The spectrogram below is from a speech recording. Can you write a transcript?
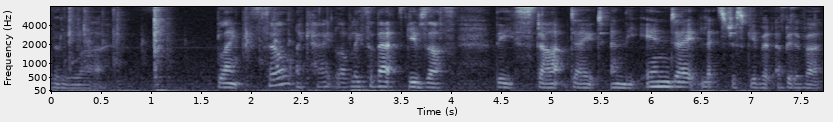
little uh, blank cell. Okay, lovely. So that gives us the start date and the end date. Let's just give it a bit of a,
